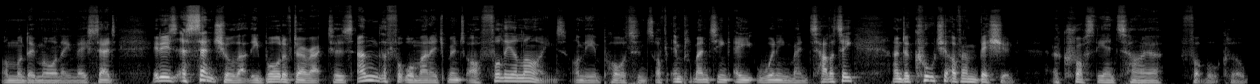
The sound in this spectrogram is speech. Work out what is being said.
on Monday morning, they said it is essential that the board of directors and the football management are fully aligned on the importance of implementing a winning mentality and a culture of ambition across the entire football club.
